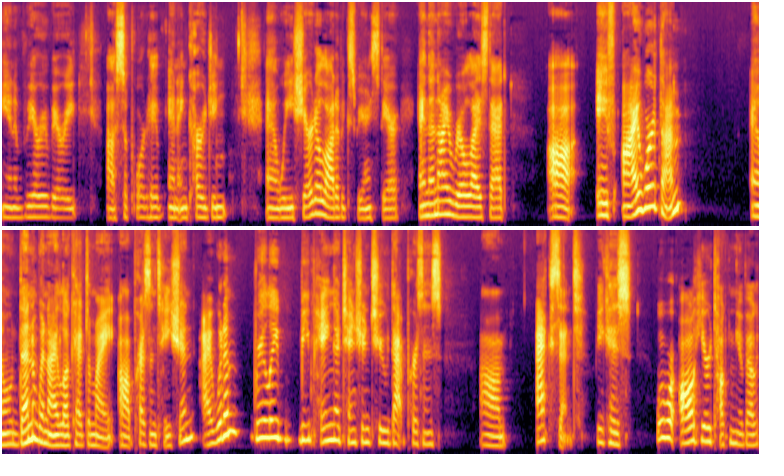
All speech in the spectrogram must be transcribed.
and very, very uh, supportive and encouraging. And we shared a lot of experience there and then I realized that uh, if I were them, and then when I look at my uh, presentation, I wouldn't really be paying attention to that person's um, accent because we were all here talking about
